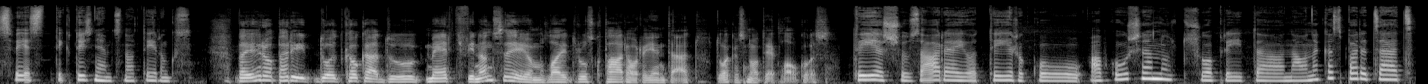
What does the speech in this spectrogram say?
sviests tiktu izņemts no tirgus. Vai Eiropa arī dod kaut kādu mērķu finansējumu, lai drusku pārorientētu to, kas notiek laukos? Tieši uz ārējo tirgu apgūšanu šobrīd nav nekas paredzēts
